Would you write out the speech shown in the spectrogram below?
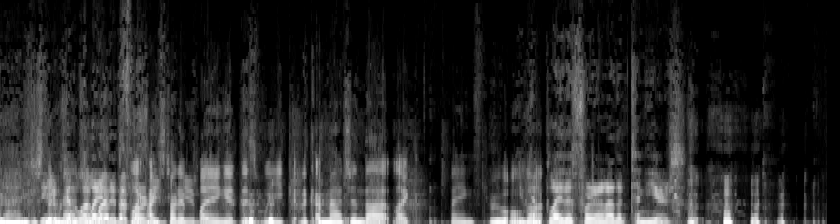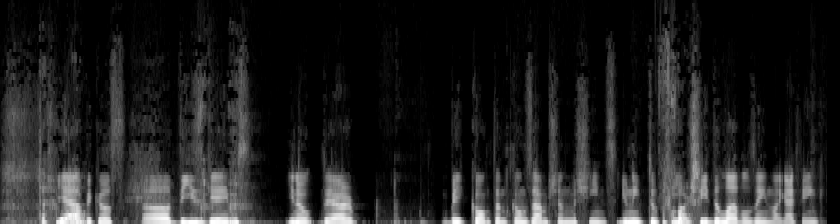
Man, just Yeah, imagine. play let that Like, I started playing it this week. Like, imagine that, like playing through all that. You can play that for another 10 years. Yeah, oh, because uh, these games, you know, they are big content consumption machines. You need to feed, feed the levels in. Like I think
